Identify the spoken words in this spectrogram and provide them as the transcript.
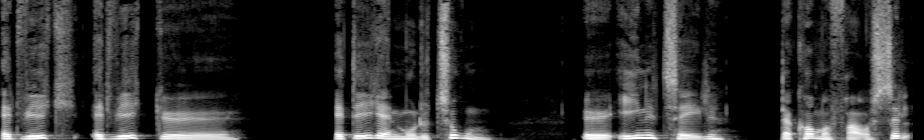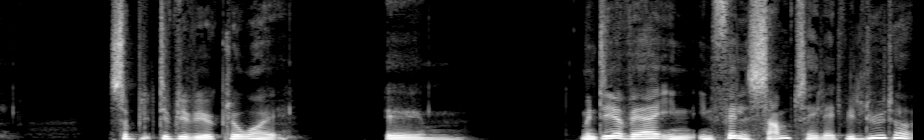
At vi ikke, at vi ikke, øh, at det ikke er en monoton øh, ene tale, der kommer fra os selv, så det bliver vi jo ikke klogere af. Øh, men det at være i en, en fælles samtale, at vi lytter,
